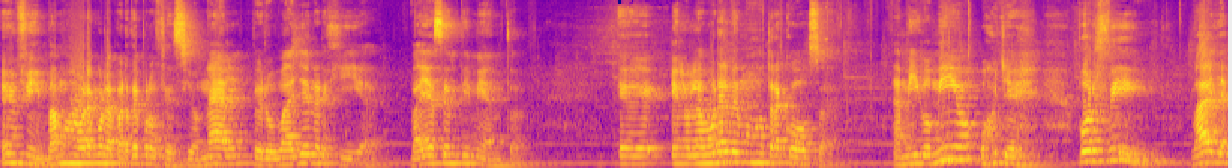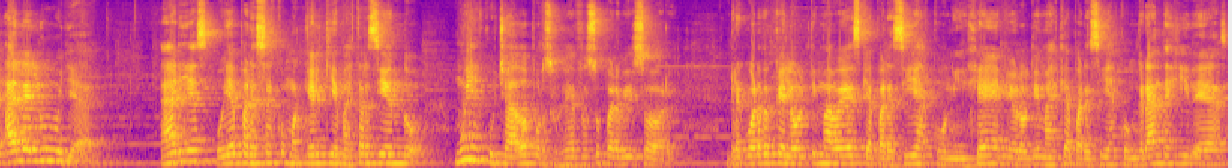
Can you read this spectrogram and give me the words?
En fin, vamos ahora con la parte profesional, pero vaya energía, vaya sentimiento. Eh, en lo laboral vemos otra cosa. Amigo mío, oye, por fin, vaya, aleluya. Aries hoy apareces como aquel quien va a estar siendo muy escuchado por su jefe supervisor. Recuerdo que la última vez que aparecías con ingenio, la última vez que aparecías con grandes ideas,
